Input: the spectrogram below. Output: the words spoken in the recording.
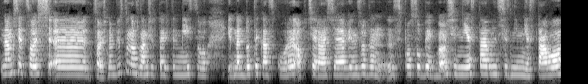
nam się coś, e, coś, no biustonosz nam się tutaj w tym miejscu jednak dotyka skóry, obciera się, więc w żaden sposób jakby on się nie starł, nic się z nim nie stało.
